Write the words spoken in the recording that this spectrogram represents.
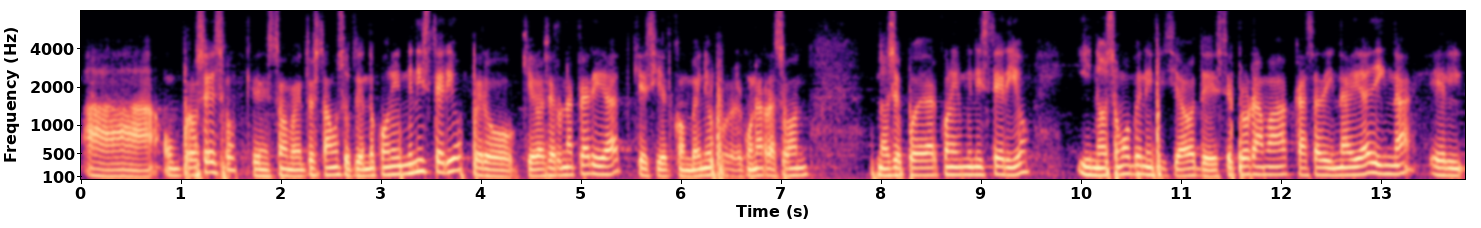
a un proceso que en este momento estamos surtiendo con el ministerio, pero quiero hacer una claridad que si el convenio por alguna razón no se puede dar con el ministerio y no somos beneficiados de este programa Casa Digna, Vida Digna, el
